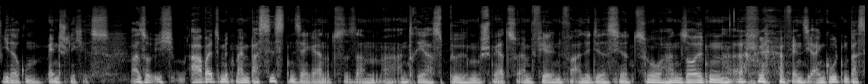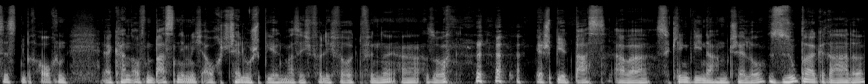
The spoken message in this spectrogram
wiederum menschlich ist. Also ich arbeite mit meinem Bassisten sehr gerne zusammen, Andreas Böhm, schwer zu empfehlen für alle, die das hier zuhören sollten, wenn sie einen guten Bassisten brauchen. Er kann auf dem Bass nämlich auch Cello spielen, was ich völlig verrückt finde. Also er spielt Bass, aber es klingt wie nach einem Cello. Super gerade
